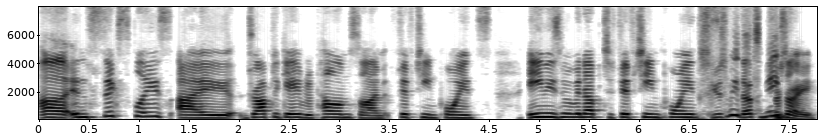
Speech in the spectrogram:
Uh, in sixth place, I dropped a game to Pelham, so I'm at 15 points. Amy's moving up to 15 points. Excuse me, that's me. Or sorry,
